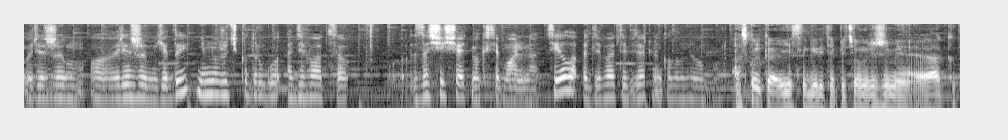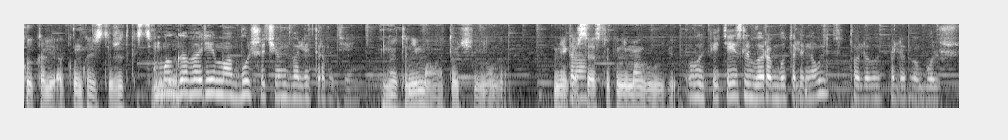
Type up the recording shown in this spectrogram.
режим, э, режим еды немножечко другой, одеваться, в- защищать максимально тело, одевать обязательно головной убор. А сколько, если говорить о питьевом режиме, э, о, какой, коли- о каком количестве жидкости? Мы говорим? говорим о больше, чем 2 литра в день. Ну, это немало, это очень много. Мне Да. кажется, я столько не могу выпить. Выпейте. Если бы вы работали на улице, то ли выпили бы больше.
